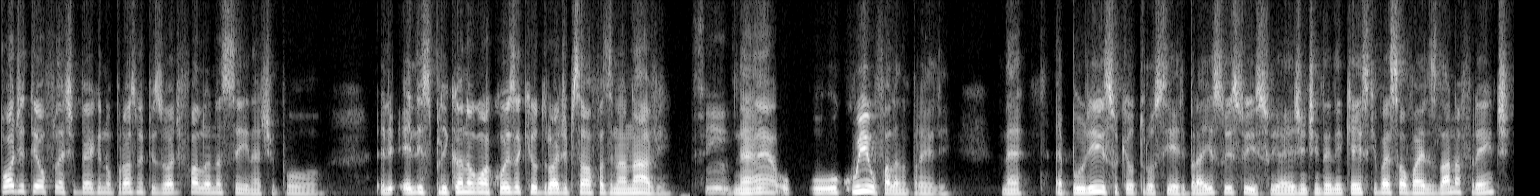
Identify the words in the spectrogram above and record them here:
pode ter o flashback no próximo episódio falando assim, né? Tipo, ele, ele explicando alguma coisa que o droid precisava fazer na nave, Sim. né? O, o, o Quill falando pra ele, né? É por isso que eu trouxe ele, pra isso, isso, isso. E aí a gente entender que é isso que vai salvar eles lá na frente,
